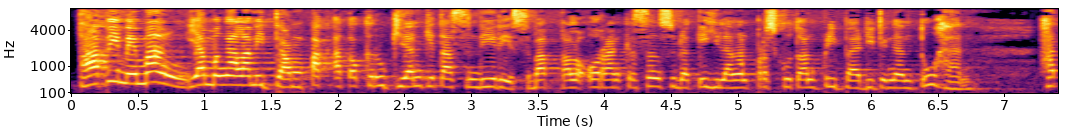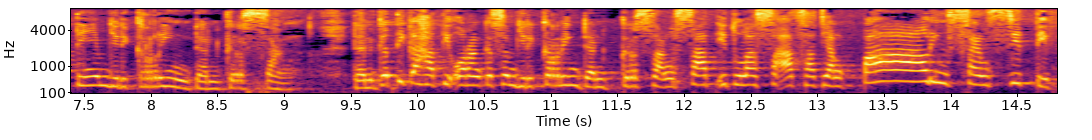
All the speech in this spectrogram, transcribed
Tapi memang yang mengalami dampak atau kerugian kita sendiri Sebab kalau orang Kristen sudah kehilangan persekutuan pribadi dengan Tuhan Hatinya menjadi kering dan gersang. Dan ketika hati orang Kristen menjadi kering dan gersang Saat itulah saat-saat yang paling sensitif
